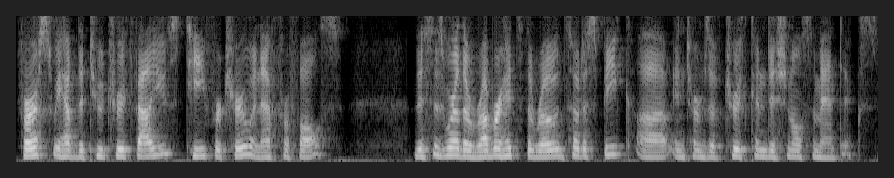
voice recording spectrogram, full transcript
First, we have the two truth values, T for true and F for false. This is where the rubber hits the road, so to speak, uh, in terms of truth conditional semantics.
